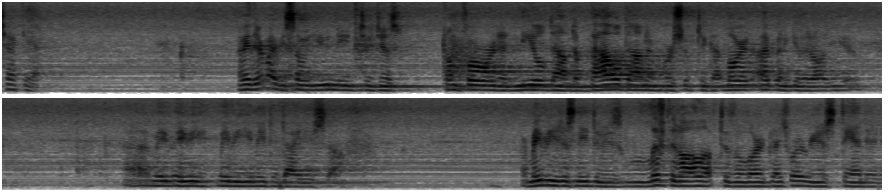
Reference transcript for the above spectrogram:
Check in. I mean, there might be some of you need to just come forward and kneel down, to bow down and worship to God. Lord, I'm going to give it all to you. Uh, maybe, maybe, maybe you need to die yourself. Or maybe you just need to just lift it all up to the Lord. That's where you're standing.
